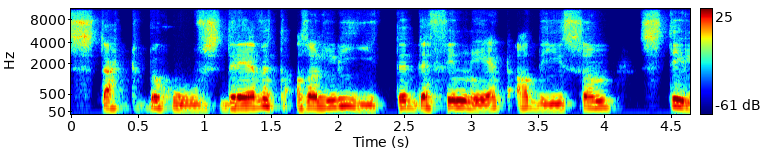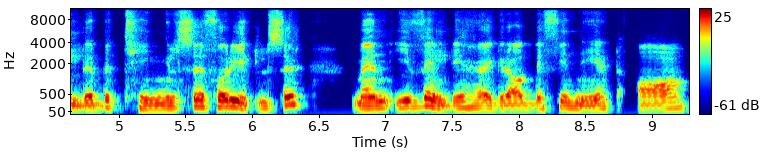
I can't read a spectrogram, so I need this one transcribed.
sterkt behovsdrevet. Altså lite definert av de som stiller betingelser for ytelser, men i veldig høy grad definert av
